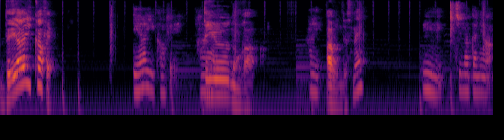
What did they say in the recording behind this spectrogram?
出会いカフェっ出会いカフェ。はい、ていうのがはい。あるんですね。うん。巷には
